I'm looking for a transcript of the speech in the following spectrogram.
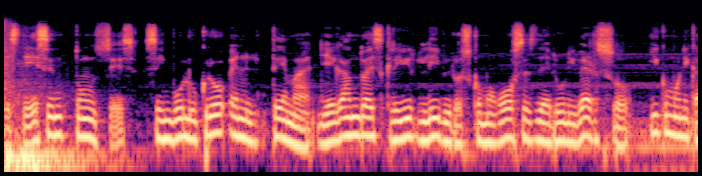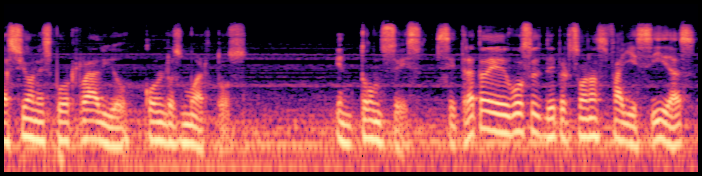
Desde ese entonces se involucró en el tema, llegando a escribir libros como Voces del Universo y comunicaciones por radio con los muertos. Entonces, ¿se trata de voces de personas fallecidas?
